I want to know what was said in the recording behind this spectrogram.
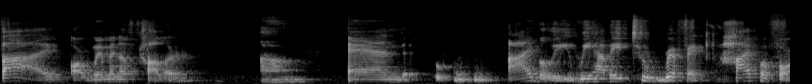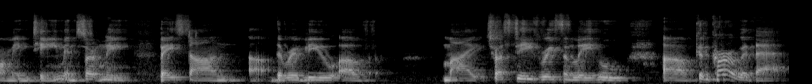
five are women of color. Um, and I believe we have a terrific, high performing team, and certainly based on uh, the review of my trustees recently who uh, concur with that.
